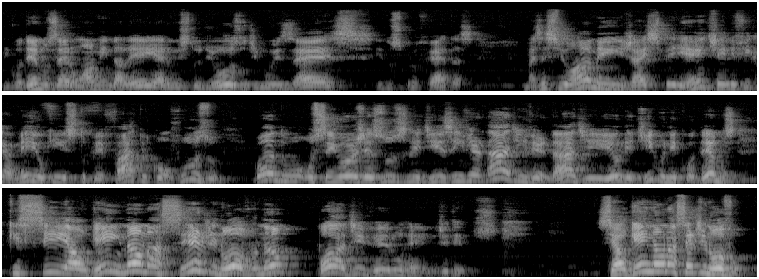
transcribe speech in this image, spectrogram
Nicodemos era um homem da lei, era um estudioso de Moisés e dos profetas, mas esse homem já experiente, ele fica meio que estupefato e confuso quando o Senhor Jesus lhe diz: "Em verdade, em verdade, eu lhe digo, Nicodemos, que se alguém não nascer de novo, não pode ver o reino de Deus." Se alguém não nascer de novo,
